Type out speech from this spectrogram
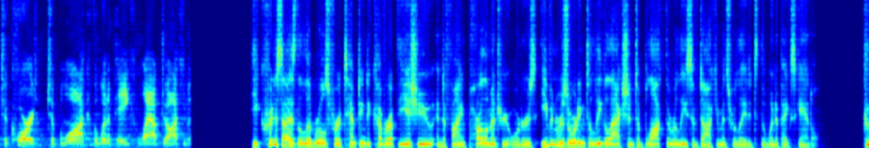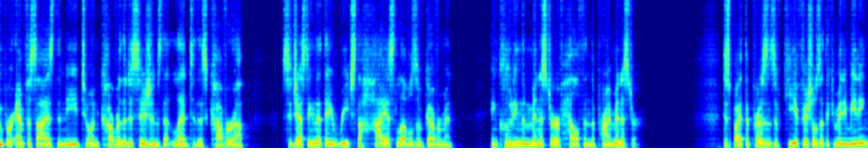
to court to block the Winnipeg lab document. He criticized the Liberals for attempting to cover up the issue and defying parliamentary orders, even resorting to legal action to block the release of documents related to the Winnipeg scandal. Cooper emphasized the need to uncover the decisions that led to this cover up, suggesting that they reach the highest levels of government, including the Minister of Health and the Prime Minister. Despite the presence of key officials at the committee meeting,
